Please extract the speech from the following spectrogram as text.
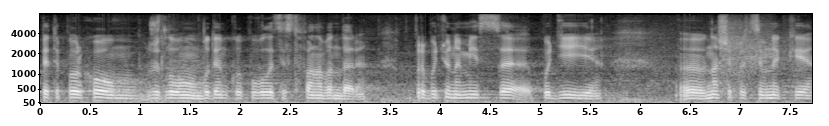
п'ятиповерховому житловому будинку по вулиці Стефана Бандери. По прибуттю на місце події е, наші працівники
